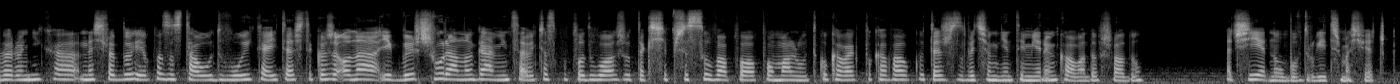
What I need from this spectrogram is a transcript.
Weronika naśladuje pozostałą dwójkę i też tylko, że ona jakby szura nogami cały czas po podłożu, tak się przesuwa po, po malutku, kawałek po kawałku, też z wyciągniętymi rękoma do przodu. Znaczy jedną, bo w drugiej trzyma świeczkę.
